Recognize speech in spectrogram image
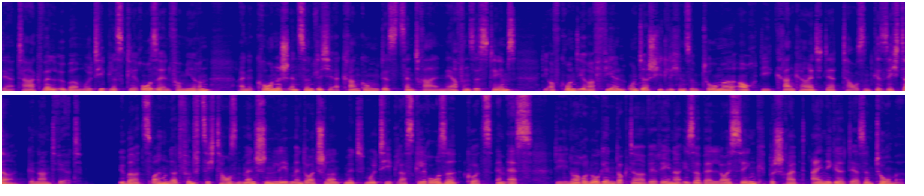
Der Tag will über Multiple Sklerose informieren, eine chronisch entzündliche Erkrankung des zentralen Nervensystems, die aufgrund ihrer vielen unterschiedlichen Symptome auch die Krankheit der tausend Gesichter genannt wird. Über 250.000 Menschen leben in Deutschland mit Multipler Sklerose, kurz MS. Die Neurologin Dr. Verena Isabel Leusing beschreibt einige der Symptome.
